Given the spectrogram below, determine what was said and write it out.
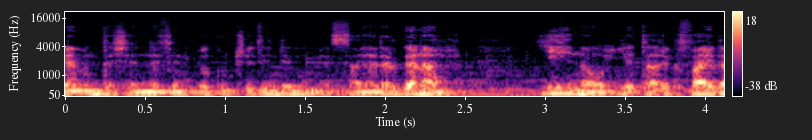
ለምን ተሸነፍን በጉጭት እንድንነሳ ያደርገናል ይህ ነው የታሪክ ፋይዳ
